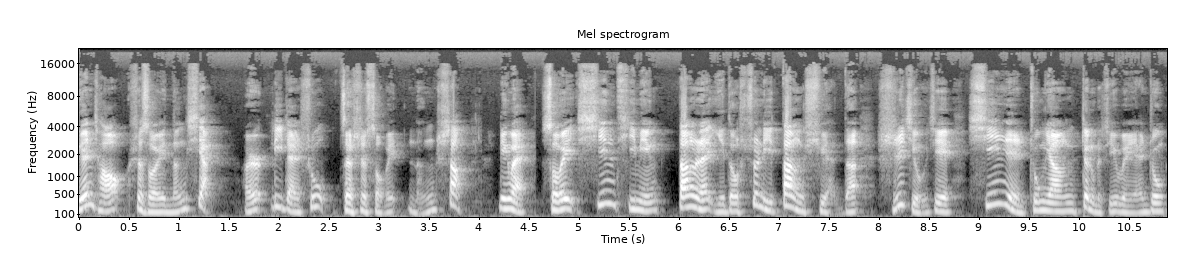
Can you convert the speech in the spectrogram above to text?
元朝是所谓能下，而栗战书则是所谓能上。另外，所谓新提名，当然也都顺利当选的十九届新任中央政治局委员中，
